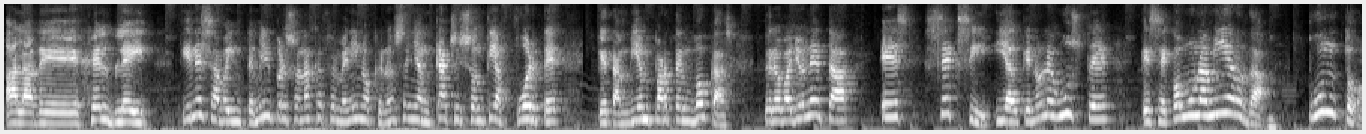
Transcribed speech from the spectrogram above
a la de Hellblade, tienes a 20.000 personajes femeninos que no enseñan cacho y son tías fuertes que también parten bocas. Pero Bayonetta es sexy y al que no le guste, que se come una mierda. Punto.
